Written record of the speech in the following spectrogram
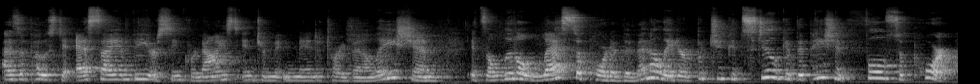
As opposed to SIMV or synchronized intermittent mandatory ventilation, it's a little less support of the ventilator, but you could still give the patient full support.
